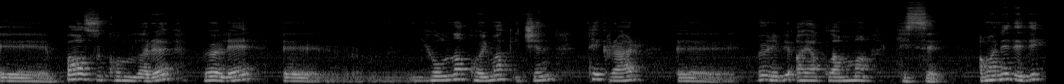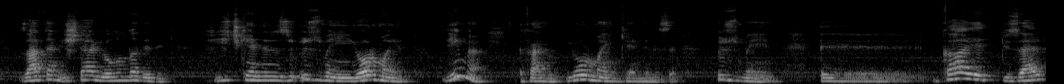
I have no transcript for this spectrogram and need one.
E, bazı konuları böyle e, yoluna koymak için tekrar e, böyle bir ayaklanma hissi. Ama ne dedik? Zaten işler yolunda dedik. Hiç kendinizi üzmeyin, yormayın. Değil mi? Efendim yormayın kendinizi. Üzmeyin. E, gayet güzel,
